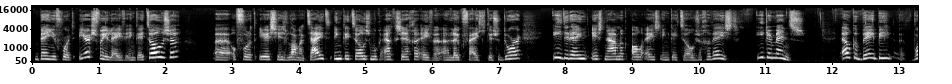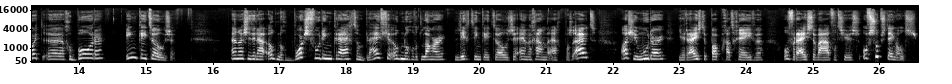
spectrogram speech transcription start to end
Ben je voor het eerst van je leven in ketose, uh, of voor het eerst sinds lange tijd in ketose moet ik eigenlijk zeggen, even een leuk feitje tussendoor. Iedereen is namelijk al eens in ketose geweest. Ieder mens. Elke baby eh, wordt uh, geboren in ketose. En als je daarna ook nog borstvoeding krijgt, dan blijf je ook nog wat langer licht in ketose. En we gaan er eigenlijk pas uit als je moeder je rijstepap gaat geven, of rijstewafeltjes of soepstengels.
